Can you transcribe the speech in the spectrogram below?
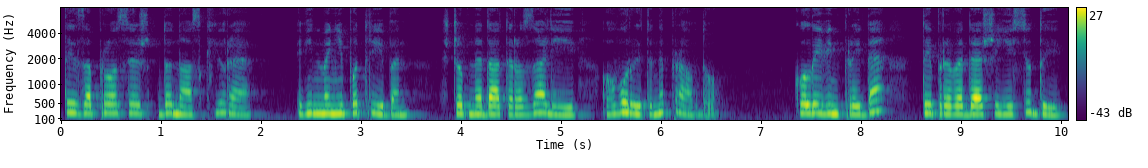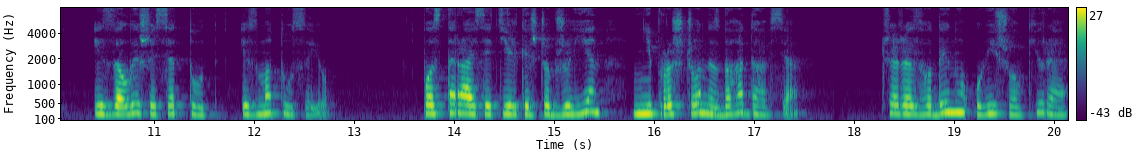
ти запросиш до нас кюре, він мені потрібен, щоб не дати Розалії говорити неправду. Коли він прийде, ти приведеш її сюди і залишишся тут із матусею. Постарайся тільки, щоб Жульєн ні про що не здогадався. Через годину увійшов кюре,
